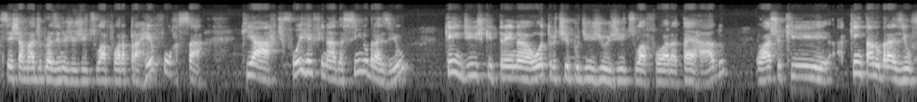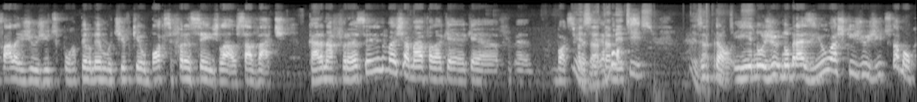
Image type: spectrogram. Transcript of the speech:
ser chamado de Brazilian Jiu-Jitsu lá fora para reforçar que a arte foi refinada sim no Brasil. Quem diz que treina outro tipo de jiu-jitsu lá fora tá errado. Eu acho que quem tá no Brasil fala jiu-jitsu pelo mesmo motivo que o boxe francês lá, o Savate. O cara na França, ele não vai chamar falar que é, que é, é boxe francês. é Exatamente boxe. isso. Então, Exatamente. e no, no Brasil, acho que jiu-jitsu tá bom.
